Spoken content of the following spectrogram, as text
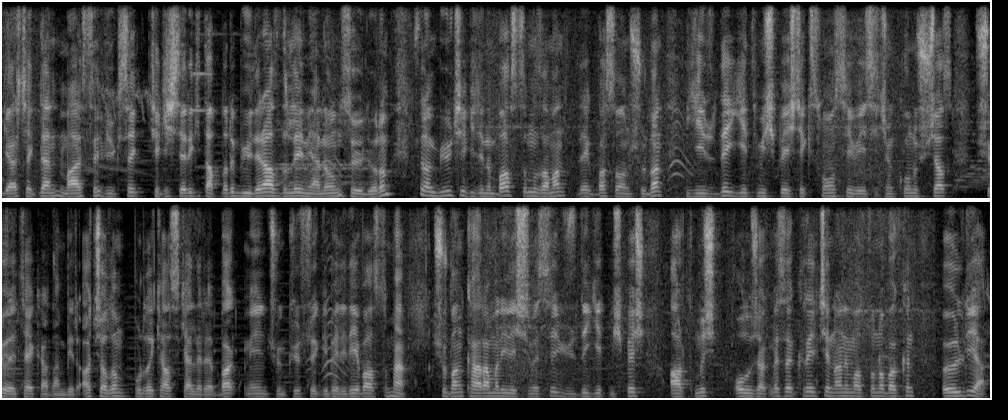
Gerçekten maalesef yüksek çekişleri, kitapları, büyüleri hazırlayın yani onu söylüyorum. Şuradan büyü çekicini bastığımız zaman direkt basalım şuradan. %75'teki son seviyesi için konuşacağız. Şöyle tekrardan bir açalım. Buradaki askerlere bakmayın çünkü sürekli belediye bastım. Ha, şuradan kahraman iyileştirmesi %75 artmış olacak. Mesela kraliçenin animasyonuna bakın. Öldü ya.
